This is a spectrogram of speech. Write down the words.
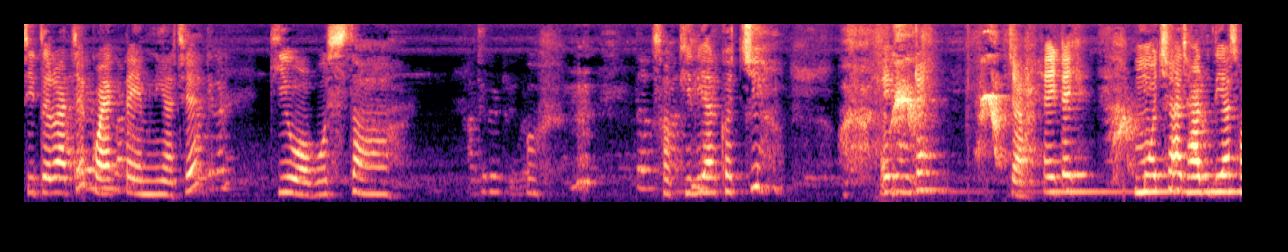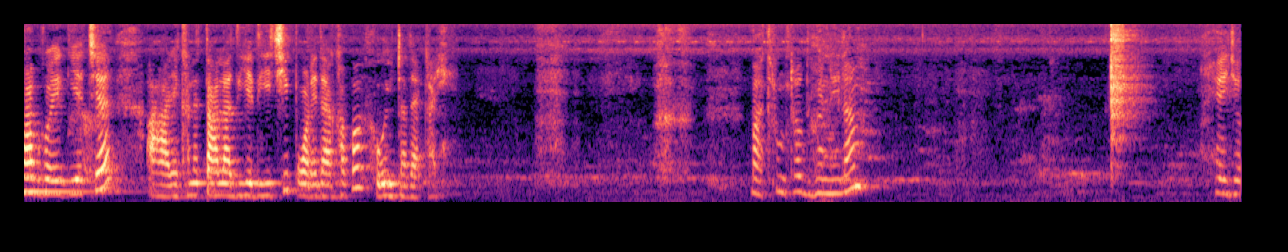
শীতেরও আছে, কয়েকটা এমনি আছে। কি অবস্থা। সব ক্লিয়ার করছি। এই রুমটা, যা, এইটাই। মোছা, ঝাড়ু দেওয়া সব হয়ে গিয়েছে। আর এখানে তালা দিয়ে দিয়েছি, পরে দেখাবো, ওইটা দেখাই। বাথরুমটাও ধুয়ে নিলাম। এই যে,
